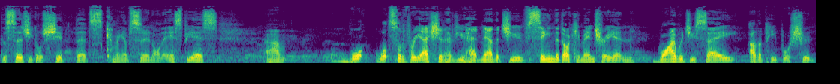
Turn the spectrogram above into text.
the surgical ship that's coming up soon on SBS, um, what what sort of reaction have you had now that you've seen the documentary, and why would you say other people should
